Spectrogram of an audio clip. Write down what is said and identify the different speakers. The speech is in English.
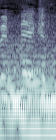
Speaker 1: baby, making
